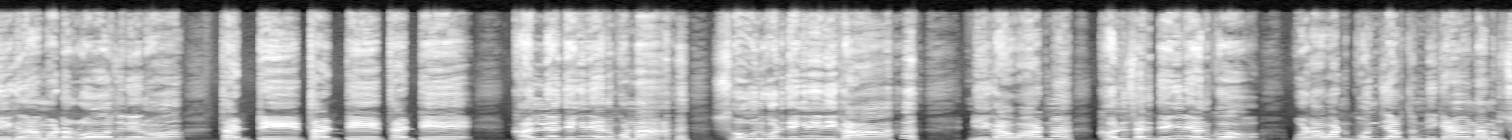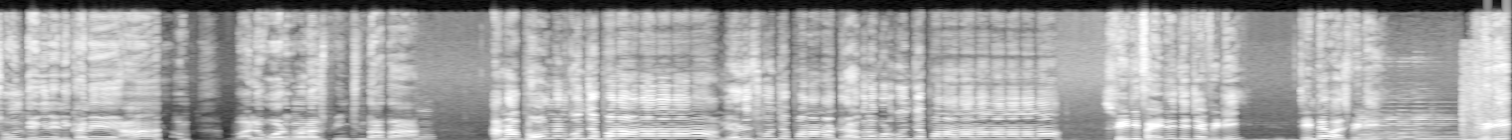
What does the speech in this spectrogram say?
నీకు నా మాట రోజు నేను థర్టీ థర్టీ థర్టీ కళ్ళే దిగినాయి అనుకున్నా. సౌలు కూడా దిగినాయి నీకా? నీకు ఆ వాటిన కళ్ళు సరి దిగినాయి అనుకో. వాడు ఆ వాటిని గొంతు చెప్తుంది నీకేమన్నా మాట సౌలు దిగినాయి నీకని? భలే ఓడుకున్నాడు పింఛన్ తాత. అన్న పవర్ మ్యాన్ కొంచెం చెప్పానా? అన్నా లేడీస్ కొంచెం చెప్పానా? నా డ్రాగులో కూడా కొంచెం చెప్పానా? అన్నా స్వీటీ రైస్ తెచ్చా స్వీటీ. తింటావా స్వీటీ? స్వీటీ?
